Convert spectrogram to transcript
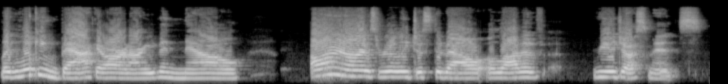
like looking back at R&R even now, R&R is really just about a lot of readjustments.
